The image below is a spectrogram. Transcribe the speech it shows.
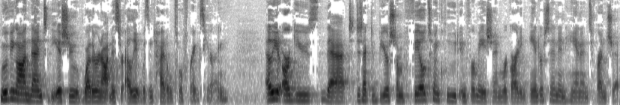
Moving on then to the issue of whether or not Mr. Elliott was entitled to a Franks hearing. Elliott argues that Detective Bierstrom failed to include information regarding Anderson and Hannon's friendship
